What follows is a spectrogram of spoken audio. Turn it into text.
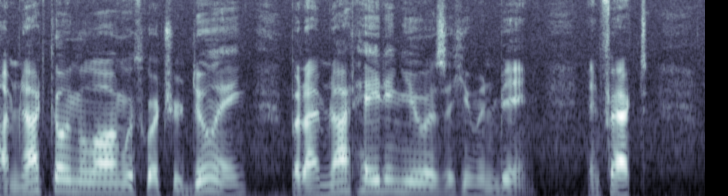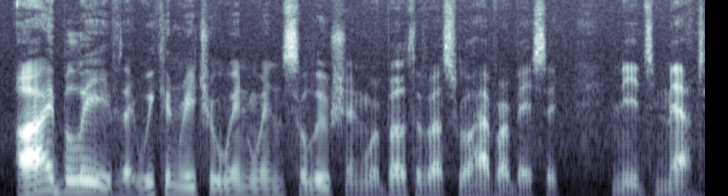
I'm not going along with what you're doing, but I'm not hating you as a human being. In fact, I believe that we can reach a win-win solution where both of us will have our basic needs met.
